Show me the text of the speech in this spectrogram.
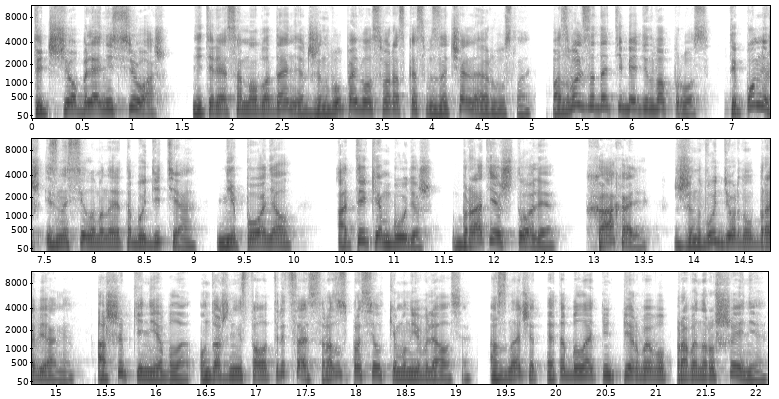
«Ты чё, бля, несешь?» Не теряя самообладания, Джинву повел свой рассказ в изначальное русло. «Позволь задать тебе один вопрос. Ты помнишь изнасилованное тобой дитя?» «Не понял». «А ты кем будешь? Братья, что ли? Хахаль?» Джинву дернул бровями. Ошибки не было, он даже не стал отрицать, сразу спросил, кем он являлся. А значит, это было отнюдь первое его правонарушение,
